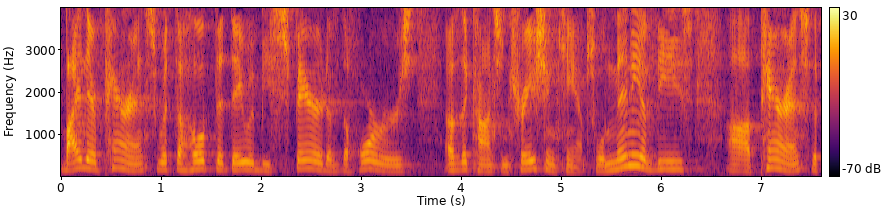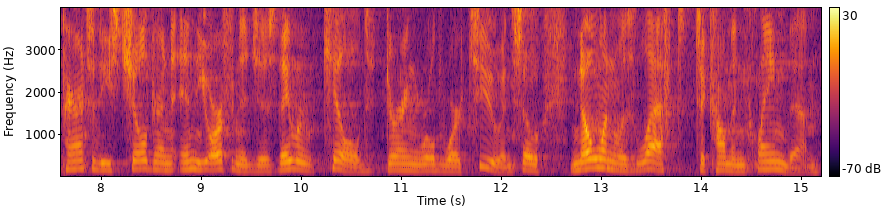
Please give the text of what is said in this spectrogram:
by their parents with the hope that they would be spared of the horrors of the concentration camps. Well, many of these uh, parents, the parents of these children in the orphanages, they were killed during World War II, and so no one was left to come and claim them.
